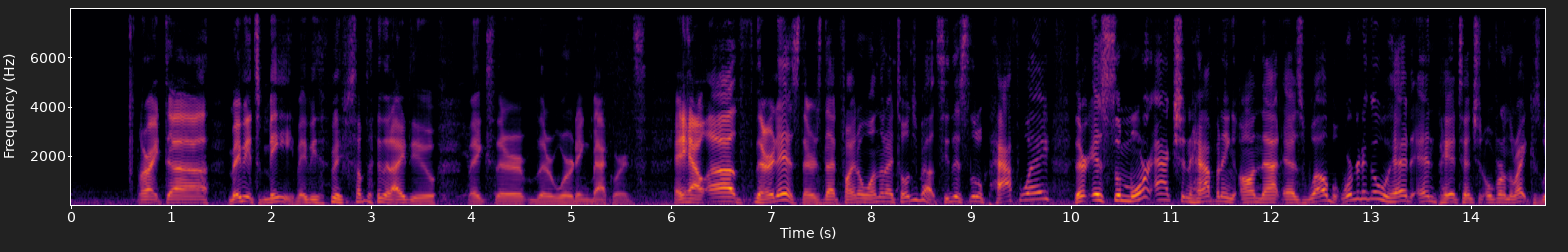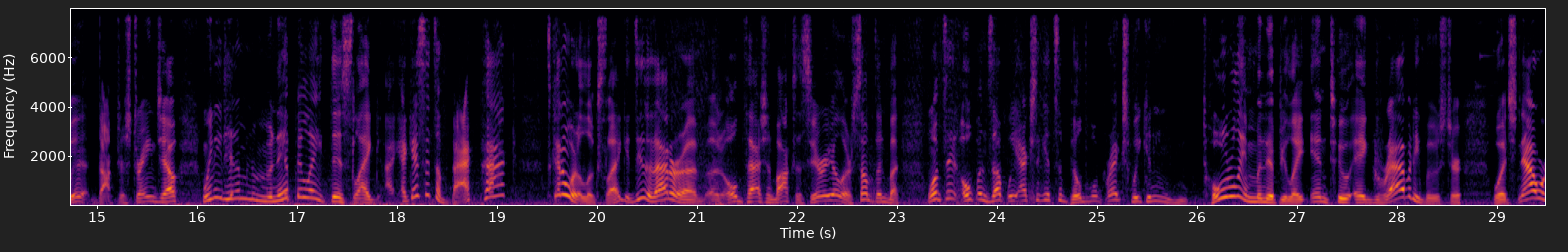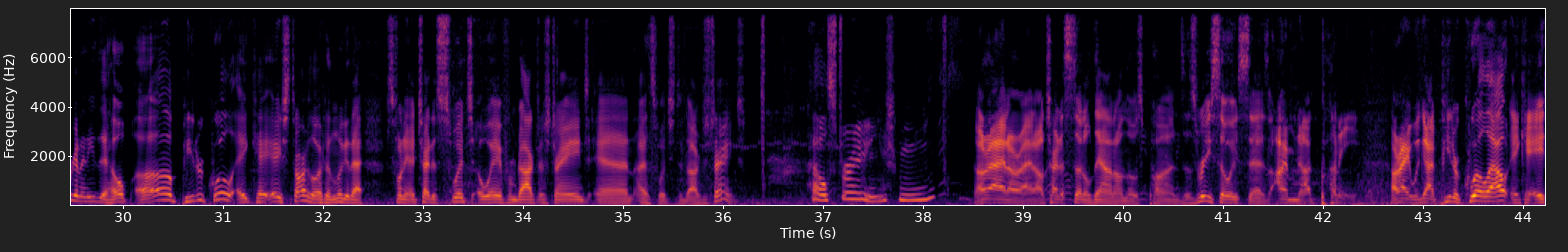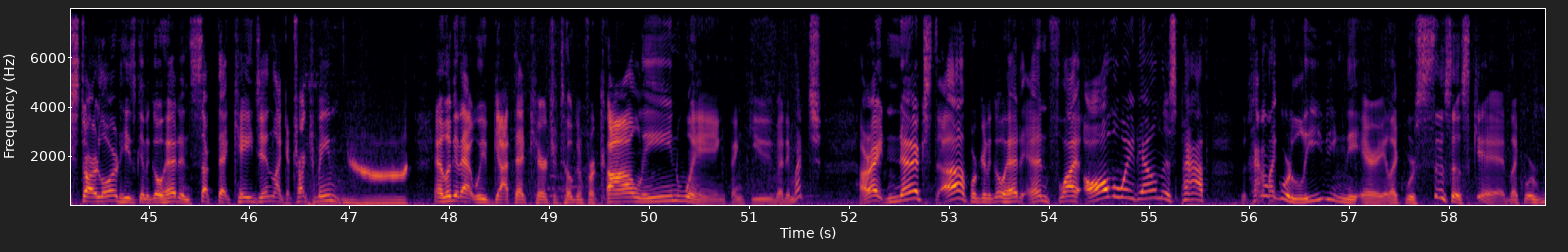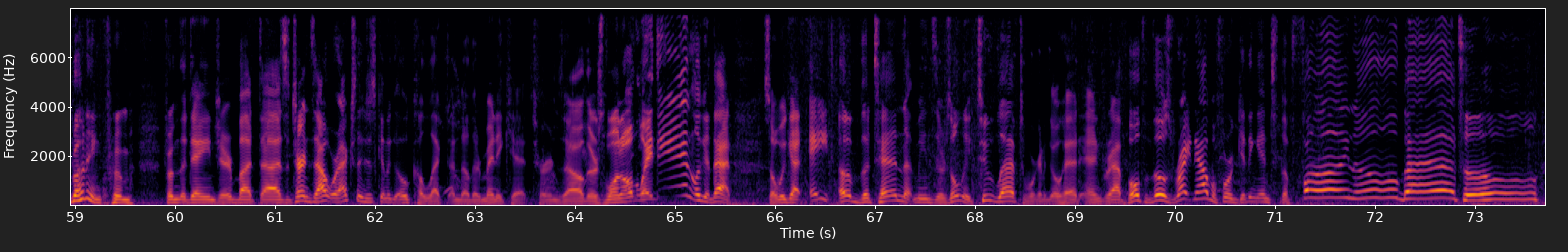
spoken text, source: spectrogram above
All right, uh, maybe it's me. Maybe maybe something that I do makes their their wording backwards. Anyhow, uh, there it is. There's that final one that I told you about. See this little pathway? There is some more action happening on that as well, but we're going to go ahead and pay attention over on the right because we have Doctor Strange out. We need him to manipulate this, like, I, I guess it's a backpack? Kind of what it looks like. It's either that or a, an old-fashioned box of cereal or something, but once it opens up, we actually get some buildable bricks we can totally manipulate into a gravity booster, which now we're going to need the help of Peter Quill, a.k.a. Star-Lord. And look at that. It's funny, I tried to switch away from Doctor Strange, and I switched to Doctor Strange. How strange, hmm? All right, all right, I'll try to settle down on those puns. As Reese always says, I'm not punny. All right, we got Peter Quill out, aka Star Lord. He's gonna go ahead and suck that cage in like a tractor beam. And look at that, we've got that character token for Colleen Wing. Thank you very much. All right, next up, we're gonna go ahead and fly all the way down this path, kind of like we're leaving the area, like we're so so scared, like we're running from from the danger. But uh, as it turns out, we're actually just gonna go collect another mini kit. Turns out there's one all the way at the end. Look at that. So we got eight of the ten. That means there's only two left. We're gonna go ahead and grab both of those right now before getting into the final battle.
